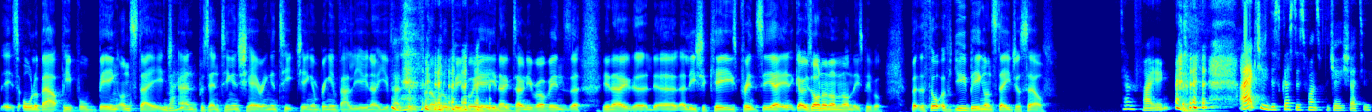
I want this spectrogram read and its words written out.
it's all about people being on stage Right. and presenting and sharing and teaching and bringing value. You know, you've had some phenomenal people here, you know, Tony Robbins, uh, you know, uh, uh, Alicia Keys, Prince EA, yeah, it goes on and on and on, these people. But the thought of you being on stage yourself, Terrifying. I actually discussed this once with Jay Shetty.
